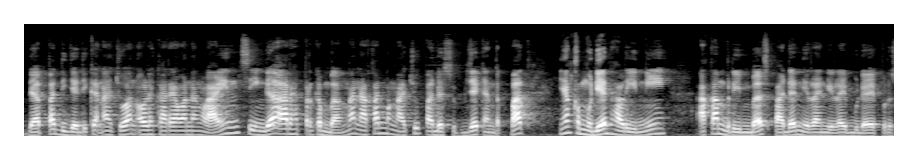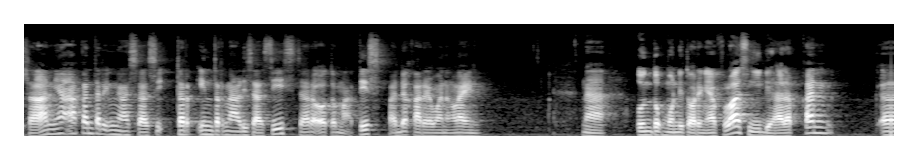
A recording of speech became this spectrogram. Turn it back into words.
dapat dijadikan acuan oleh karyawan yang lain sehingga arah perkembangan akan mengacu pada subjek yang tepat yang kemudian hal ini akan berimbas pada nilai-nilai budaya perusahaan yang akan terinternalisasi, terinternalisasi secara otomatis pada karyawan yang lain. Nah, untuk monitoring evaluasi diharapkan e,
